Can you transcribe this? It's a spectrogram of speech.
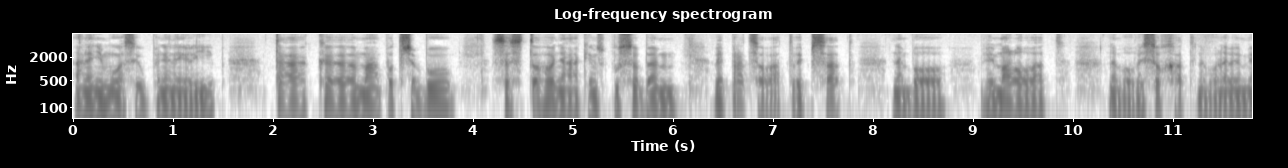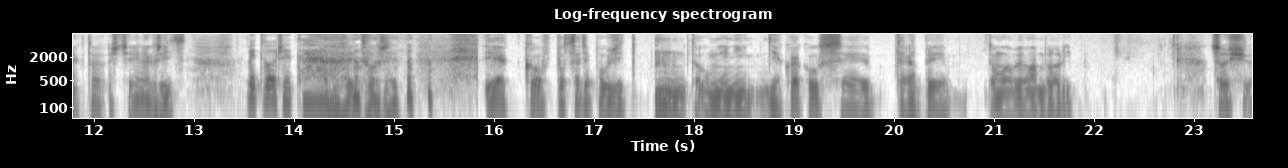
a není mu asi úplně nejlíp, tak eh, má potřebu se z toho nějakým způsobem vypracovat, vypsat nebo vymalovat nebo vysochat, nebo nevím, jak to ještě jinak říct. Vytvořit. Vytvořit. jako v podstatě použít to umění jako jakousi terapii tomu, aby vám bylo líp. Což uh,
